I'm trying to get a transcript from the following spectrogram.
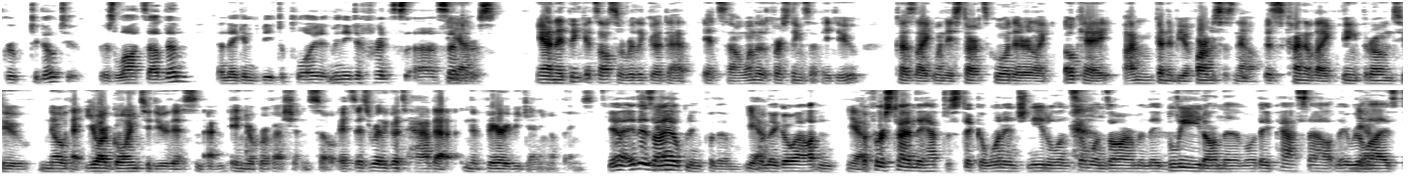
group to go to. There's lots of them, and they can be deployed at many different uh, centers. Yeah. yeah. and I think it's also really good that it's uh, one of the first things that they do Because like when they start school, they're like, okay, I'm going to be a pharmacist now. This is kind of like being thrown to know that you are going to do this in your profession. So it's, it's really good to have that in the very beginning of things. Yeah, it is eye opening for them Yeah. when they go out and Yeah. the first time they have to stick a one inch needle in someone's arm and they bleed on them or they pass out and they realize,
